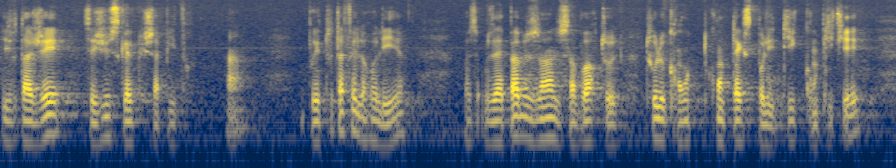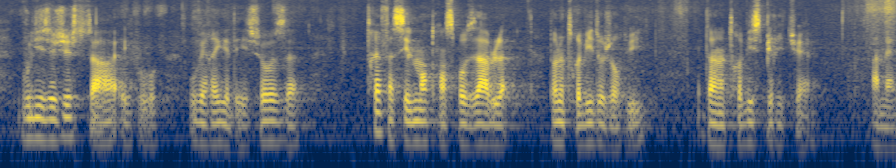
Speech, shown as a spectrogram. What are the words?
Le livre d'Agé, c'est juste quelques chapitres. Hein. Vous pouvez tout à fait le relire. Vous n'avez pas besoin de savoir tout, tout, le contexte politique compliqué. Vous lisez juste ça et vous, vous verrez qu'il y a des choses très facilement transposables dans notre vie d'aujourd'hui et dans notre vie spirituelle. Amen.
